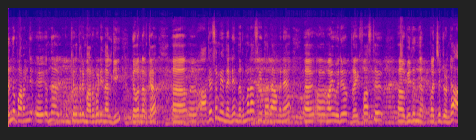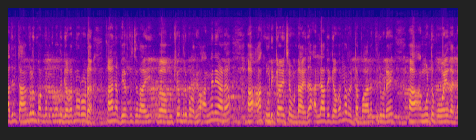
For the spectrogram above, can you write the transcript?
എന്ന് പറഞ്ഞ് എന്ന് മുഖ്യമന്ത്രി മറുപടി നൽകി ഗവർണർക്ക്. അതേസമയം തന്നെ നിർമ്മല സീതാരാമന് ഒരു ബ്രേക്ക്ഫാസ്റ്റ് വിരുന്ന് വച്ചിട്ടുണ്ട്. അതിൽ താങ്കളും പങ്കെടുക്കണമെന്ന് ഗവർണറോട് താൻ അഭ്യർത്ഥിച്ചതായി ആ, മുഖ്യമന്ത്രി പറഞ്ഞു അങ്ങനെയാണ് ആ കൂടിക്കാഴ്ച ഉണ്ടായത്. അല്ലാതെ ഗവർണർ ഇട്ട പാലത്തിലൂടെ അങ്ങോട്ട് പോയതല്ല.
